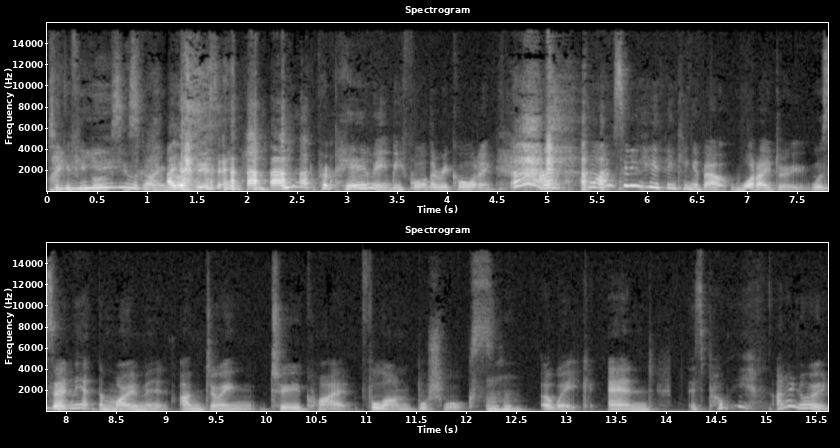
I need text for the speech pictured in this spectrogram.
tick I a few knew boxes? you were going about this, and she didn't prepare me before the recording. Um, well, I'm sitting here thinking about what I do. Well, certainly at the moment, I'm doing two quite full-on bushwalks a week, and it's probably I don't know.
